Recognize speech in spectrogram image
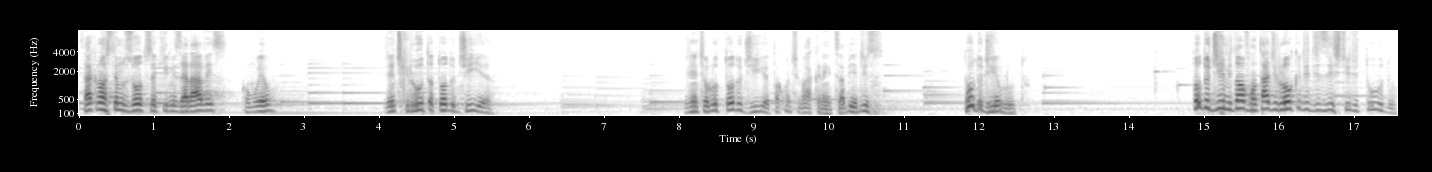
Será que nós temos outros aqui miseráveis, como eu? Gente que luta todo dia. Gente, eu luto todo dia para continuar crente, sabia disso? Todo dia eu luto. Todo dia me dá uma vontade louca de desistir de tudo.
